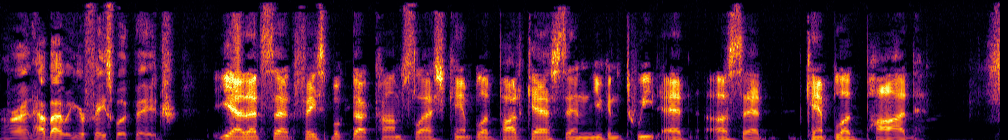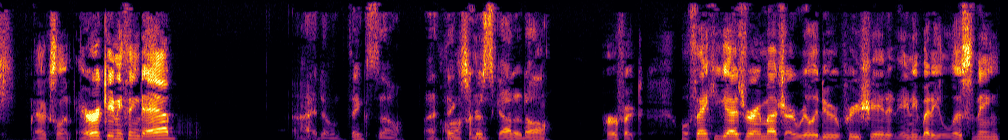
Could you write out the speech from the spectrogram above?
All right. How about your Facebook page? Yeah, that's at facebook.com slash Camp Blood Podcast, and you can tweet at us at campbloodpod. Excellent. Eric, anything to add? I don't think so. I think Awesome. Chris got it all. Perfect. Well, thank you guys very much. I really do appreciate it. Anybody listening,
